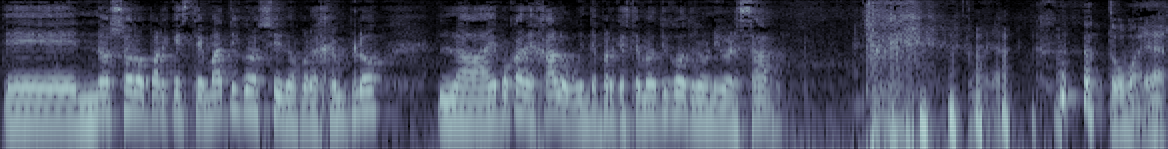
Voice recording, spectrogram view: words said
eh, no solo parques temáticos, sino, por ejemplo, la época de Halloween de parques temáticos de la Universal. Toma ya. Toma ya.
